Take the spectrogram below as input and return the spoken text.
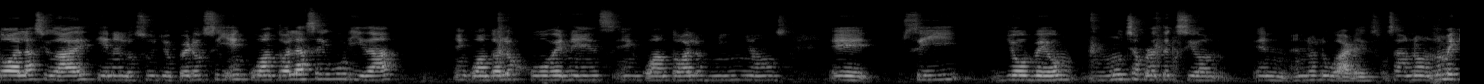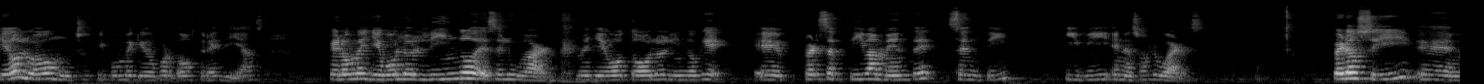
todas las ciudades tienen lo suyo, pero sí en cuanto a la seguridad, en cuanto a los jóvenes, en cuanto a los niños, eh, sí, yo veo mucha protección en, los lugares. O sea, no, no me quedo luego mucho, tipo me quedo por dos, tres días pero me llevo lo lindo de ese lugar, me llevo todo lo lindo que eh, perceptivamente sentí y vi en esos lugares. Pero sí, eh,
